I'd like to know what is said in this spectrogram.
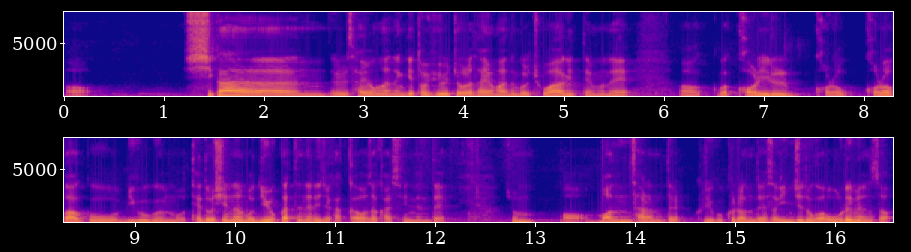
어, 시간을 사용하는 게 더 효율적으로 사용하는 걸 좋아하기 때문에 어, 막 거리를 걸어 걸어가고 미국은 뭐 대도시는 뭐 뉴욕 같은 데는 이제 가까워서 갈 수 있는데 좀 어, 먼 사람들 그리고 그런 데서 인지도가 오르면서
